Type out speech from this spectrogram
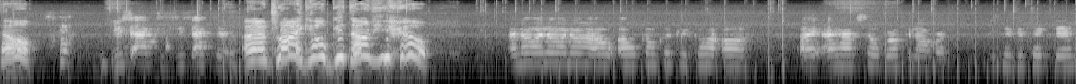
Help! Use access, use access. I'm trying. Help! Get down here. Help! I know, I know, I know. I'll, I'll come quickly. Come on. Oh, I, I have so broken armor. Just need to take this.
